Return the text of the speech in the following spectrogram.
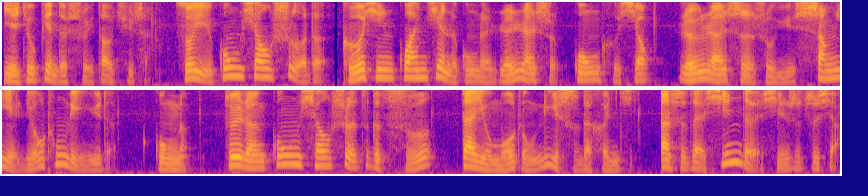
也就变得水到渠成。所以，供销社的核心关键的功能仍然是供和销，仍然是属于商业流通领域的功能。虽然“供销社”这个词带有某种历史的痕迹。但是在新的形势之下，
